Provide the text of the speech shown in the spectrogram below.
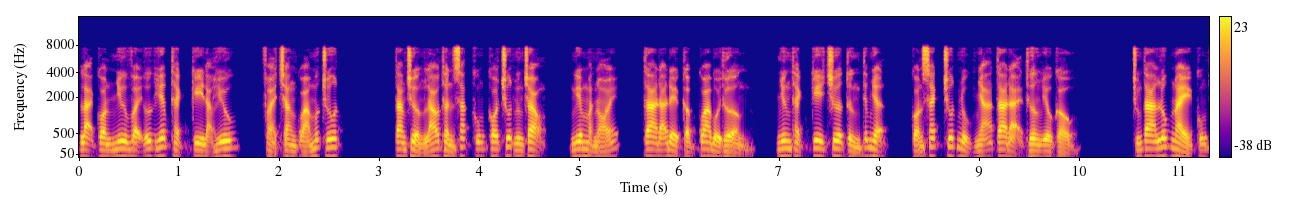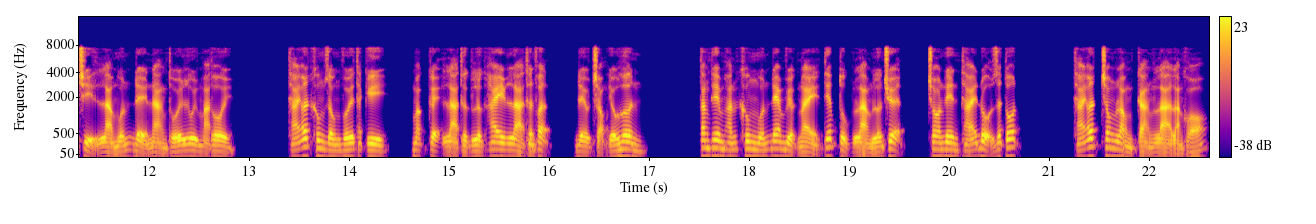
lại còn như vậy ước hiếp thạch kỳ đạo hữu, phải chăng quá mức chút? Tam trưởng lão thần sắc cũng có chút ngưng trọng, nghiêm mặt nói, ta đã đề cập qua bồi thường, nhưng thạch kỳ chưa từng tiếp nhận, còn sách chút nhục nhã ta đại thương yêu cầu. Chúng ta lúc này cũng chỉ là muốn để nàng thối lui mà thôi. Thái ất không giống với thạch kỳ mặc kệ là thực lực hay là thân phận, đều trọng yếu hơn. Tăng thêm hắn không muốn đem việc này tiếp tục làm lớn chuyện, cho nên thái độ rất tốt. Thái ất trong lòng càng là làm khó,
